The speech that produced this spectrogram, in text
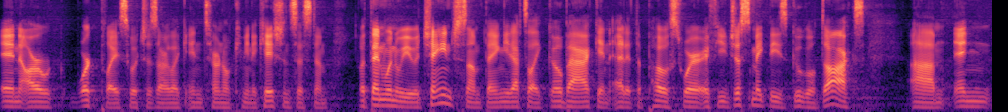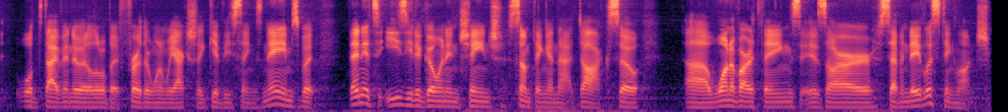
in our workplace, which is our like internal communication system. But then when we would change something, you'd have to like go back and edit the post. Where if you just make these Google Docs, um, and we'll dive into it a little bit further when we actually give these things names, but then it's easy to go in and change something in that doc. So uh, one of our things is our seven day listing launch.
